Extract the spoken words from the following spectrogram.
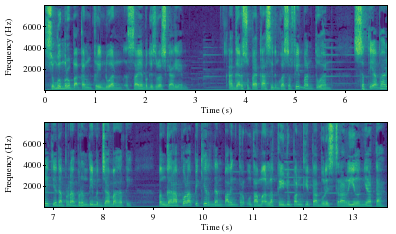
Sungguh merupakan kerinduan saya bagi saudara sekalian, agar supaya kasih dan kuasa firman Tuhan setiap hari tidak pernah berhenti menjamah hati, menggarap pola pikir dan paling terutama adalah kehidupan kita boleh secara real nyata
